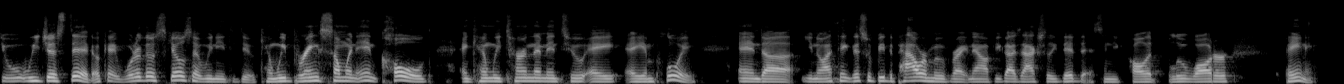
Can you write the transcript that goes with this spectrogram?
do what we just did. Okay, what are those skills that we need to do? Can we bring someone in cold and can we turn them into a a employee? And uh, you know, I think this would be the power move right now if you guys actually did this and you call it blue water painting.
